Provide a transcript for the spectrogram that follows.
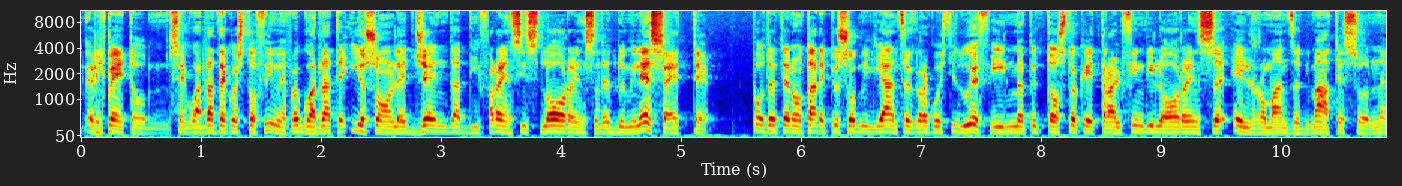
ripeto, se guardate questo film e poi guardate Io sono leggenda di Francis Lawrence del 2007, potete notare più somiglianze tra questi due film piuttosto che tra il film di Lawrence e il romanzo di Matheson.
